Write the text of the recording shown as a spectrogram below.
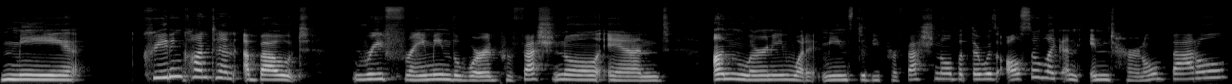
me creating content about reframing the word professional and unlearning what it means to be professional, but there was also like an internal battle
